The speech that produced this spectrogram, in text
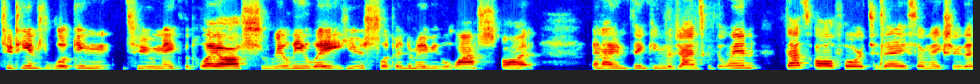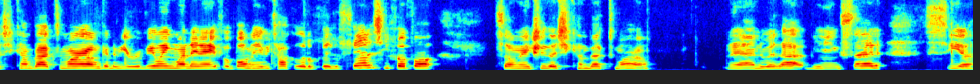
two teams looking to make the playoffs really late here, slip into maybe the last spot. And I'm thinking the Giants get the win. That's all for today. So make sure that you come back tomorrow. I'm going to be reviewing Monday Night Football, maybe talk a little bit of fantasy football. So make sure that you come back tomorrow. And with that being said, see ya.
